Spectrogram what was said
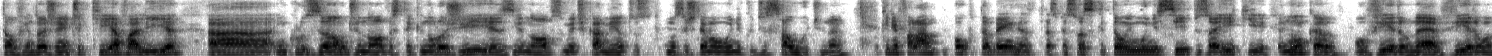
está ouvindo a gente, que avalia a inclusão de novas tecnologias e novos medicamentos no Sistema Único de Saúde. Né? Eu queria falar um pouco também das pessoas que estão em municípios aí que nunca ouviram, né, viram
